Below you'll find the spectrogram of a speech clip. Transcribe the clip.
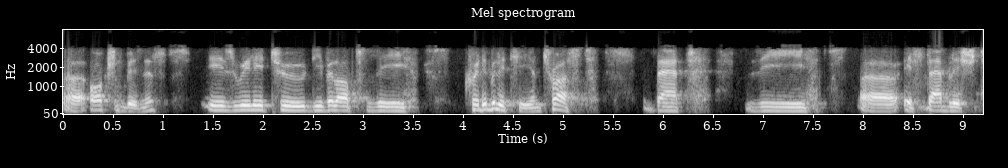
uh, auction business is really to develop the credibility and trust that the uh, established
